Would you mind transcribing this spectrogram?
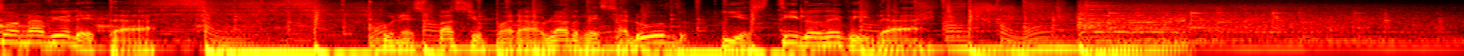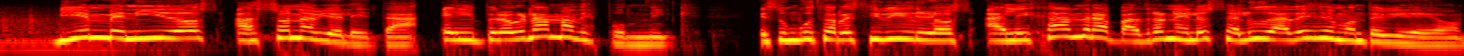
Zona Violeta, un espacio para hablar de salud y estilo de vida. Bienvenidos a Zona Violeta, el programa de Sputnik. Es un gusto recibirlos. Alejandra Patrone los saluda desde Montevideo.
